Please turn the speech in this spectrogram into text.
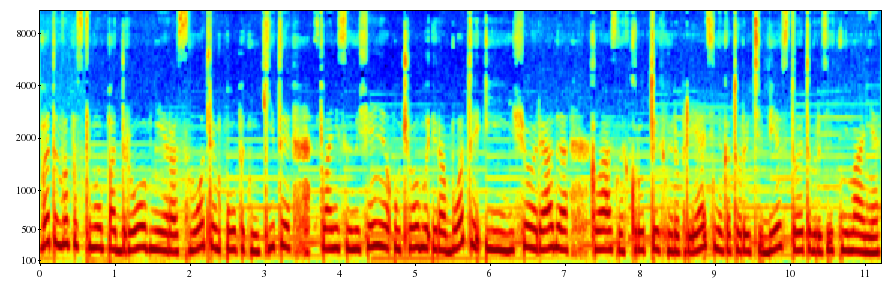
В этом выпуске мы подробнее рассмотрим опыт Никиты в плане совмещения учебы и работы и еще ряда классных, крутых мероприятий, на которые тебе стоит обратить внимание.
